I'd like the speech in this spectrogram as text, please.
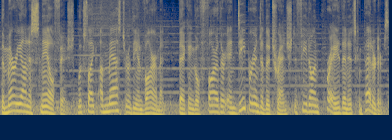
the Mariana snailfish looks like a master of the environment that can go farther and deeper into the trench to feed on prey than its competitors.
